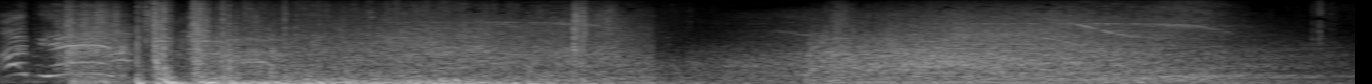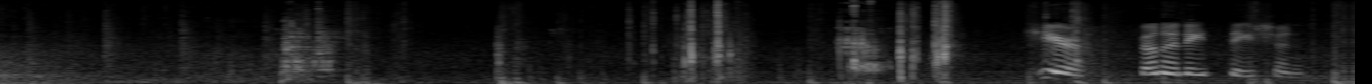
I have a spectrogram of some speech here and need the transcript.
I'm here. Here, found an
